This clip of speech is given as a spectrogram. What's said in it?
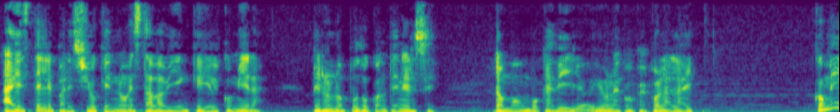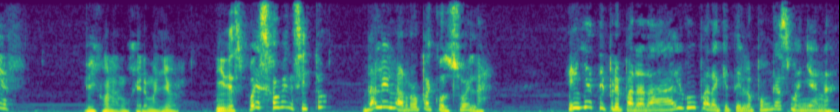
a éste le pareció que no estaba bien que él comiera, pero no pudo contenerse Tomó un bocadillo y una Coca-Cola Light. Comer, dijo la mujer mayor. Y después, jovencito, dale la ropa a Consuela. Ella te preparará algo para que te lo pongas mañana.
